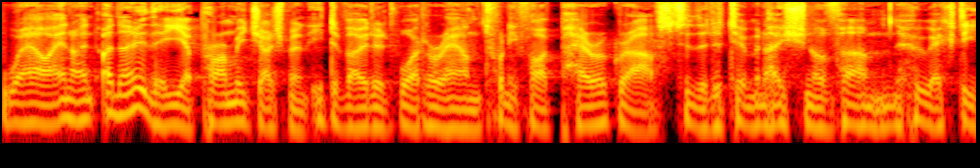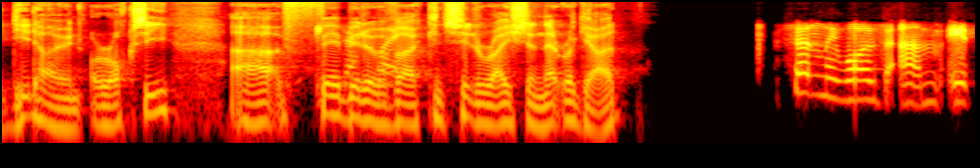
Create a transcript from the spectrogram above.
Wow. And I, I know the uh, primary judgment, it devoted what around 25 paragraphs to the determination of um, who actually did own Roxy. Uh, fair exactly. bit of uh, consideration in that regard. Certainly was. Um, it's,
